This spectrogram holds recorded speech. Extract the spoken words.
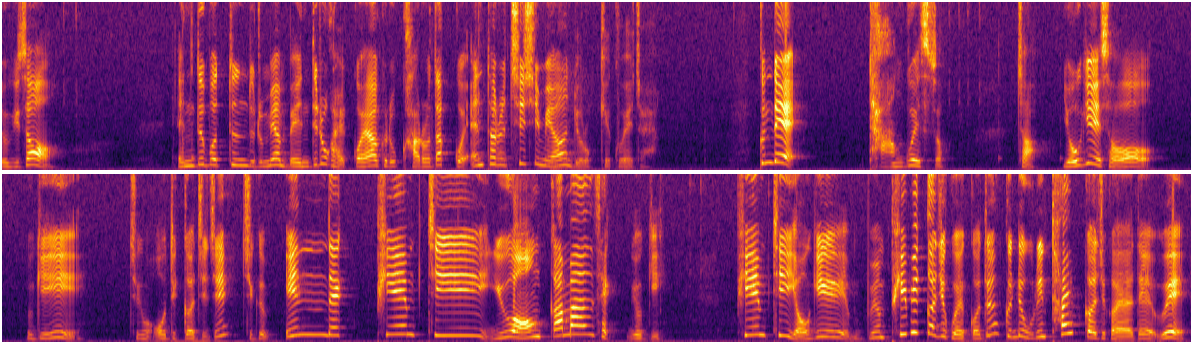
여기서 엔드 버튼 누르면 맨디로 갈 거야. 그리고 가로 닫고 엔터를 치시면 이렇게 구해져요. 근데 다 안 구했어. 자, 여기에서 여기 지금 어디까지지? 지금 인덱 PMT 유형 까만색 여기 PMT 여기 보면 PB까지 구했거든. 근데 우린 타입까지 가야 돼. 왜?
